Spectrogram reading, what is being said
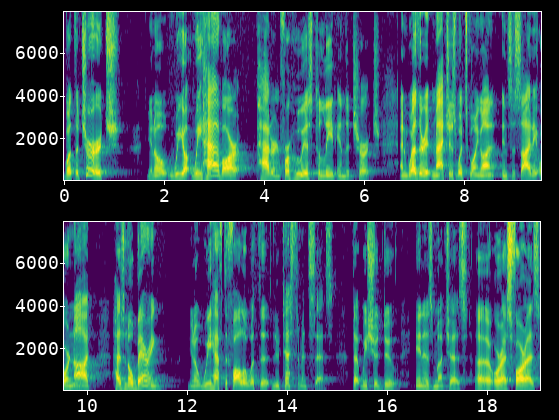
But the church, you know, we, we have our pattern for who is to lead in the church. And whether it matches what's going on in society or not has no bearing. You know, we have to follow what the New Testament says that we should do in as much as, uh, or as far as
